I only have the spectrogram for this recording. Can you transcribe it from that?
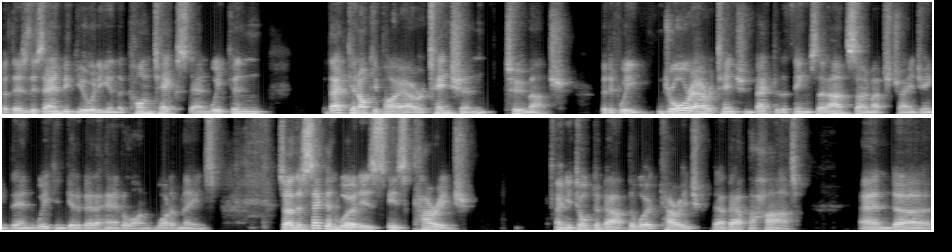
But there's this ambiguity in the context, and we can that can occupy our attention too much. But if we draw our attention back to the things that aren't so much changing, then we can get a better handle on what it means. So the second word is, is courage. And you talked about the word courage, about the heart. And uh,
